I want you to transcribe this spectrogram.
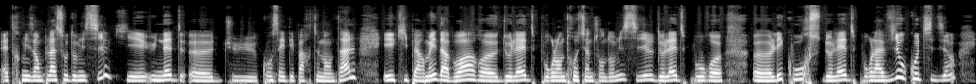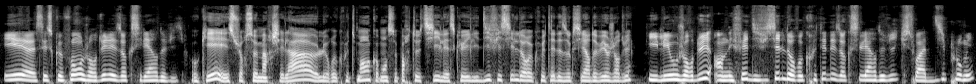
être mise en place au domicile, qui est une aide du conseil départemental et qui permet d'avoir de l'aide pour l'entretien de son domicile, de l'aide pour les courses, de l'aide pour la vie au quotidien, et c'est ce que font aujourd'hui les auxiliaires de vie. Ok, et sur ce marché-là, le recrutement, comment se porte-t-il? Est-ce qu'il est difficile de recruter des auxiliaires de vie aujourd'hui? Il est aujourd'hui en effet difficile de recruter des auxiliaires de vie qui soient diplômés,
